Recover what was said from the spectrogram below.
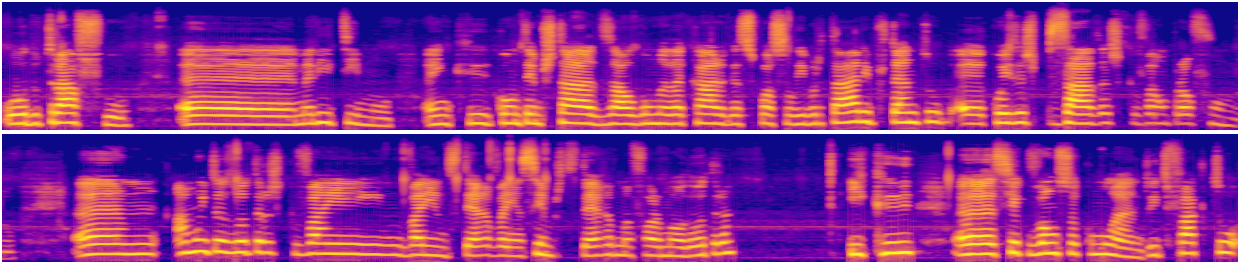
ou do tráfego marítimo em que com tempestades alguma da carga se possa libertar e, portanto, coisas pesadas que vão para o fundo. há muitas outras que vêm, vêm de terra, vêm sempre de terra de uma forma ou de outra, e que uh, se, vão se acumulando. E de facto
